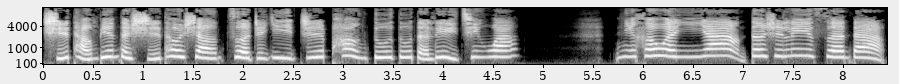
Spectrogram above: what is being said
池塘边的石头上坐着一只胖嘟嘟的绿青蛙，你和我一样都是绿色的，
